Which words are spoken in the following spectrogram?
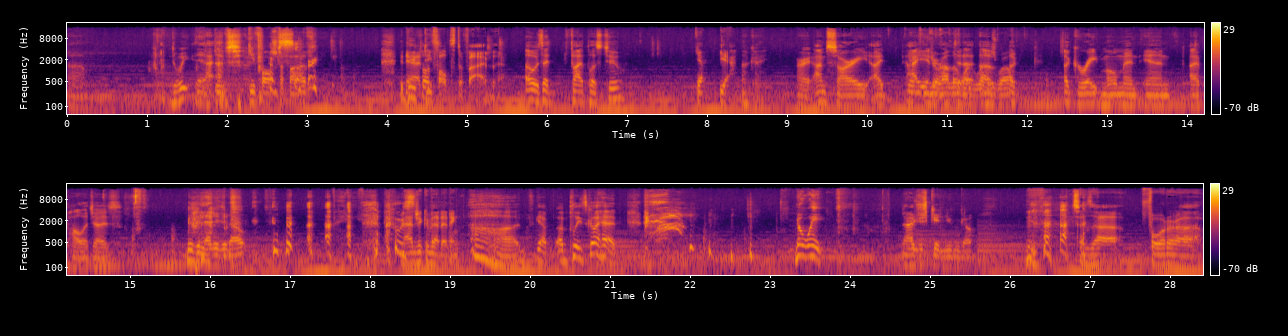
Um, do we? Yeah, I- I'm de- defaults I'm to five. sorry. It Yeah, defaults- defaults to five there. Oh, is that five plus two? Yep. Yeah. Okay. All right. I'm sorry. I I interrupted a, a, as well. a, a great moment, and I apologize. We can edit it out. Was, Magic of editing. Ah, yeah. Uh, please go ahead. No, wait. No, I was just kidding. You can go. It says uh, for uh,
